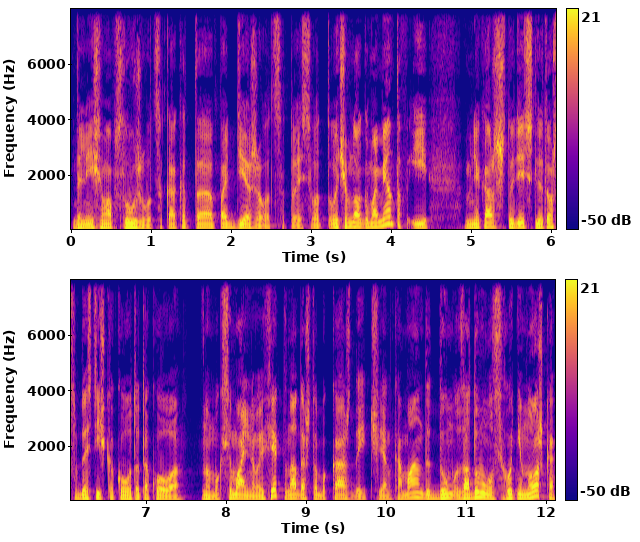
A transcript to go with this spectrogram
в дальнейшем обслуживаться, как это поддерживаться. То есть вот очень много моментов, и мне кажется, что здесь для того, чтобы достичь какого-то такого ну, максимального эффекта, надо, чтобы каждый член команды дум, задумывался хоть немножко,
